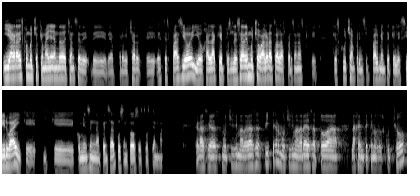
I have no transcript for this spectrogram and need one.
y agradezco mucho que me hayan dado chance de, aprovechar eh, este espacio y ojalá que pues les sea de mucho valor a todas las personas que, escuchan principalmente que les sirva y que, y que comiencen a pensar pues en todos estos temas. Gracias, muchísimas gracias Peter, muchísimas gracias a toda la gente que nos escuchó.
